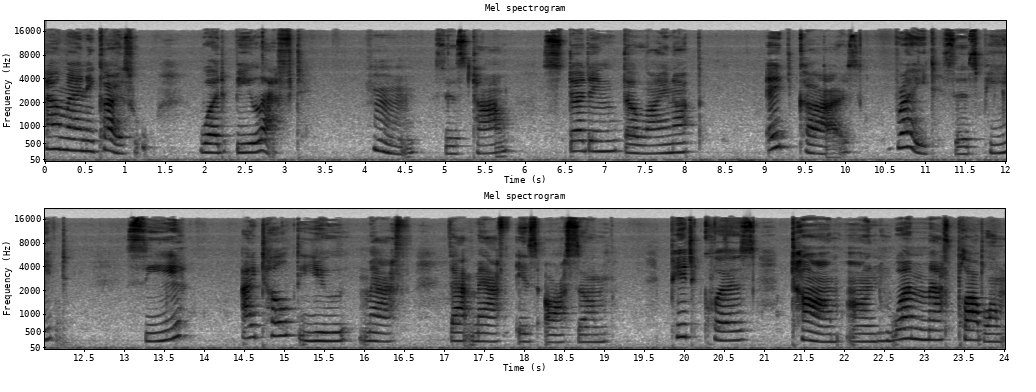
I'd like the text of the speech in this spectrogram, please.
How many cars would be left? Hmm, says Tom, studying the lineup. Eight cars. Right, says Pete. See? I told you math that math is awesome. Pete quizzed Tom on one math problem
